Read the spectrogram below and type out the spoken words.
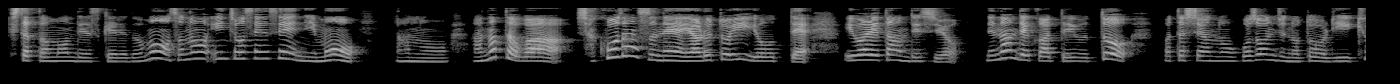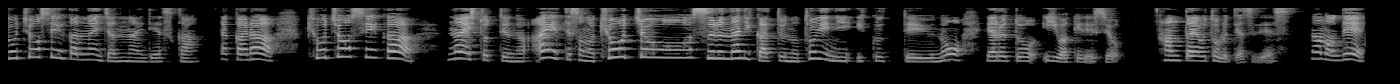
したと思うんですけれども、その院長先生にも、あの、あなたは社交ダンスね、やるといいよって言われたんですよ。で、なんでかっていうと、私、あの、ご存知の通り、協調性がないじゃないですか。だから、協調性がない人っていうのは、あえてその強調する何かっていうのを取りに行くっていうのをやるといいわけですよ。反対を取るってやつです。なので、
